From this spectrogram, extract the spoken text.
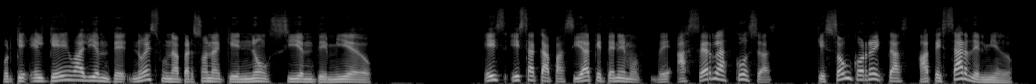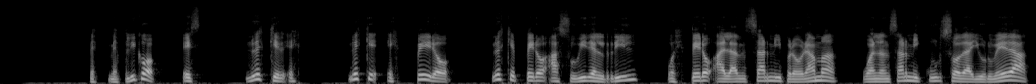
Porque el que es valiente no es una persona que no siente miedo es esa capacidad que tenemos de hacer las cosas que son correctas a pesar del miedo. ¿Me, explico? Es, no, es que, no es que espero, no es que espero a subir el reel o espero a lanzar mi programa o a lanzar mi curso de Ayurveda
